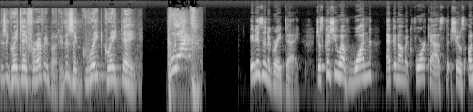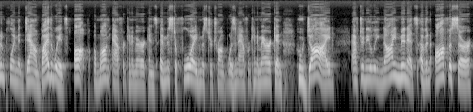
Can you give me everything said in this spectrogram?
This is a great day for everybody. This is a great, great day. It isn't a great day. Just because you have one economic forecast that shows unemployment down. By the way, it's up among African Americans. And Mr. Floyd, Mr. Trump, was an African American who died after nearly nine minutes of an officer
